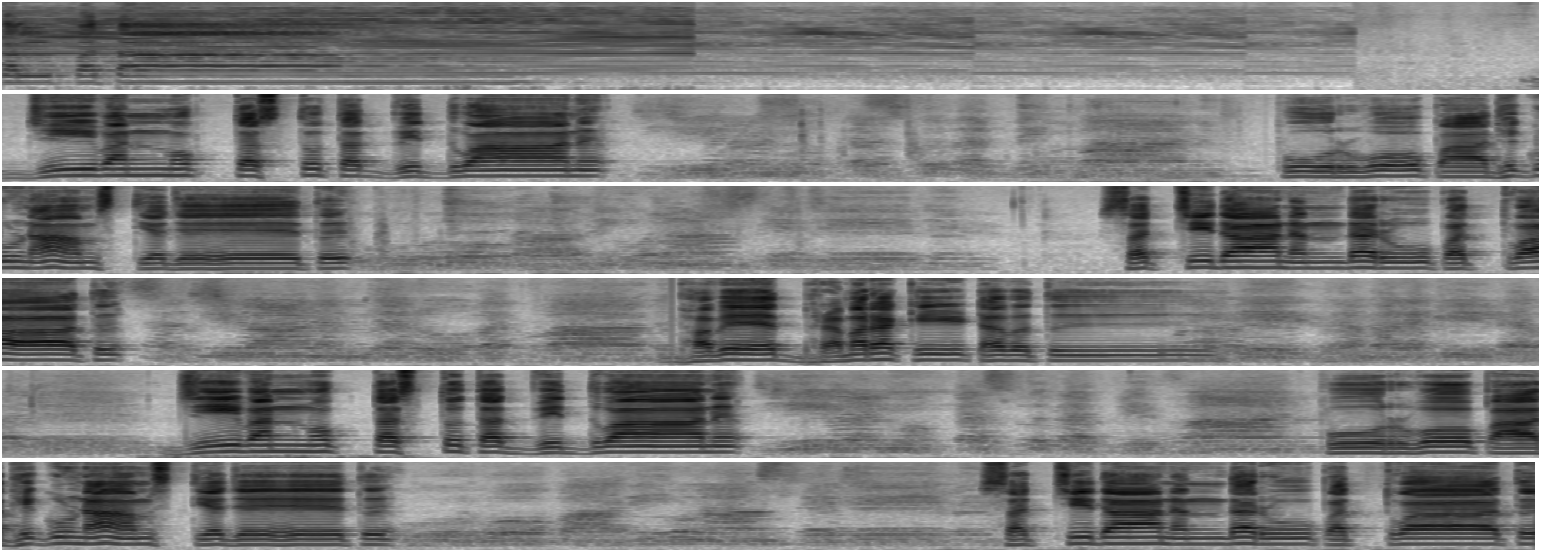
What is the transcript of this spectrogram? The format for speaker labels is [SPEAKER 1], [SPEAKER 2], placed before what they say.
[SPEAKER 1] कल्पताम्। जीवन्मुक्तस्तु तद्विद्वान्। पूर्वोपाधिगुणां त्यजेत्। सच्चिदानन्दरूपत्वात् भवेद्भ्रमरकीटवत् जीवन्मुक्तस्तु तद्विद्वान्। पूर्वोपाधिगुणां त्यजेत्। सच्चिदानन्दरूपत्वात्।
